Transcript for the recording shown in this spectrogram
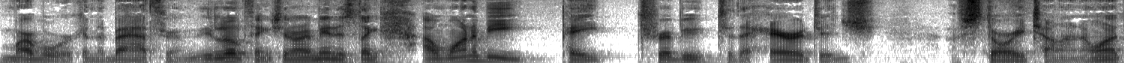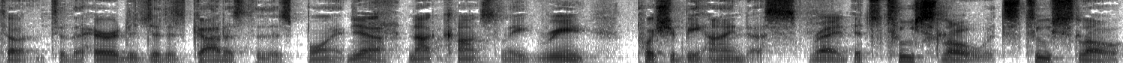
marble work in the bathroom, the little things. You know what I mean? It's like I want to be pay tribute to the heritage of storytelling. I want to talk to the heritage that has got us to this point. Yeah. not constantly re- push it behind us. Right. It's too slow. It's too slow.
